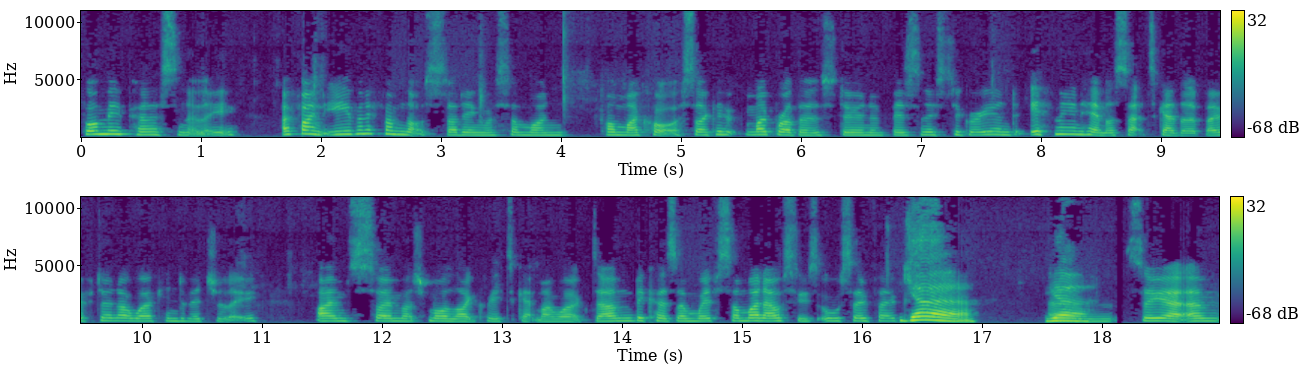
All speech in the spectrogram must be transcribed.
for me personally i find even if i'm not studying with someone on my course like if my brother's doing a business degree and if me and him are sat together both doing our work individually i'm so much more likely to get my work done because i'm with someone else who's also focused yeah. yeah. Um, so yeah, um,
